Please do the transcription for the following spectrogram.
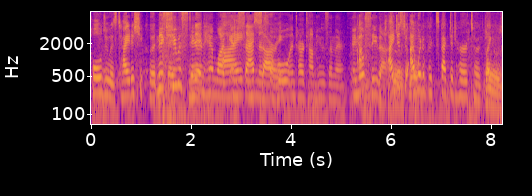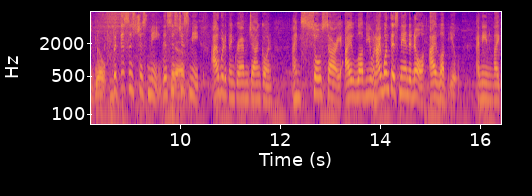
hold you as tight as she could. Nick, say, she was staring at "Nick, him like I in sadness the sorry." whole entire time he was in there. And you'll see that. I just, I would have expected her to Tell like. me it was guilt. But this is just me. This is Yeah. just me. I would have been grabbing John, going, "I'm so sorry. I love you, and I want this man to know I love you." I mean, like,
